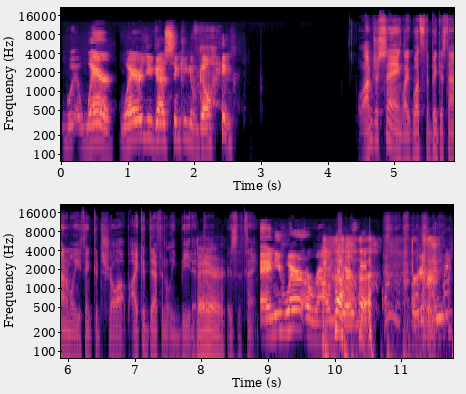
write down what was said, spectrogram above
Where? Where are you guys thinking of going? Well, I'm just saying, like, what's the biggest animal you think could show up? I could definitely beat it. though, Bear. is the thing. Anywhere around where we are currently?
